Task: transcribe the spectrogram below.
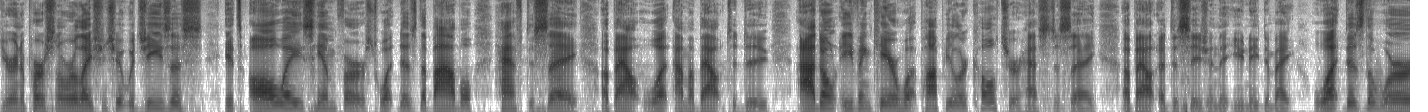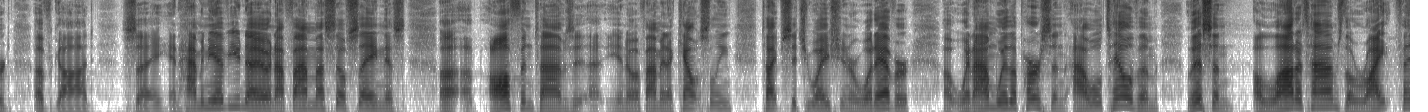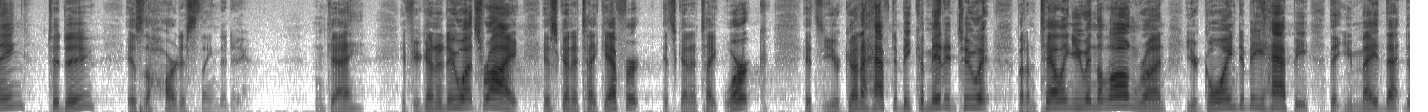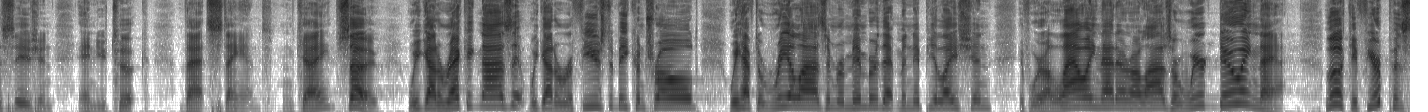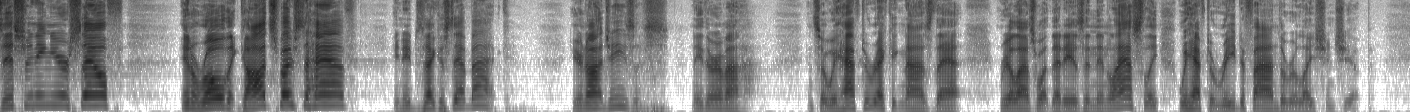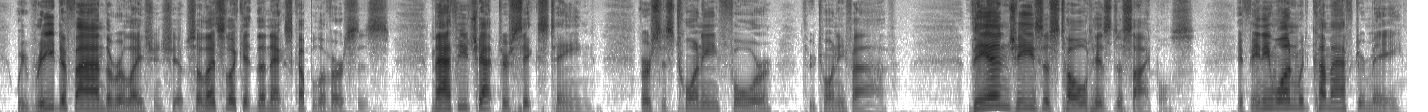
You're in a personal relationship with Jesus, it's always Him first. What does the Bible have to say about what I'm about to do? I don't even care what popular culture has to say about a decision that you need to make. What does the Word of God say? And how many of you know, and I find myself saying this uh, uh oftentimes, uh, you know, if I'm in a counseling type situation or whatever, uh, when I'm with a person, I will tell them, listen, a lot of times the right thing to do is the hardest thing to do. Okay? If you're going to do what's right, it's going to take effort, it's going to take work, it's, you're going to have to be committed to it. But I'm telling you, in the long run, you're going to be happy that you made that decision and you took that stand. Okay? So, we got to recognize it. We got to refuse to be controlled. We have to realize and remember that manipulation, if we're allowing that in our lives or we're doing that, Look, if you're positioning yourself in a role that God's supposed to have, you need to take a step back. You're not Jesus, neither am I. And so we have to recognize that, realize what that is. And then lastly, we have to redefine the relationship. We redefine the relationship. So let's look at the next couple of verses. Matthew chapter 16, verses 24 through 25. Then Jesus told his disciples, If anyone would come after me,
